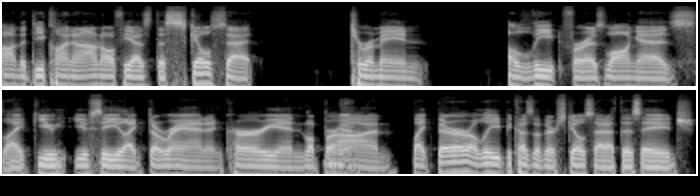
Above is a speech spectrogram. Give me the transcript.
on the decline. And I don't know if he has the skill set to remain elite for as long as like you you see like Durant and Curry and LeBron. Like they're elite because of their skill set at this age.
